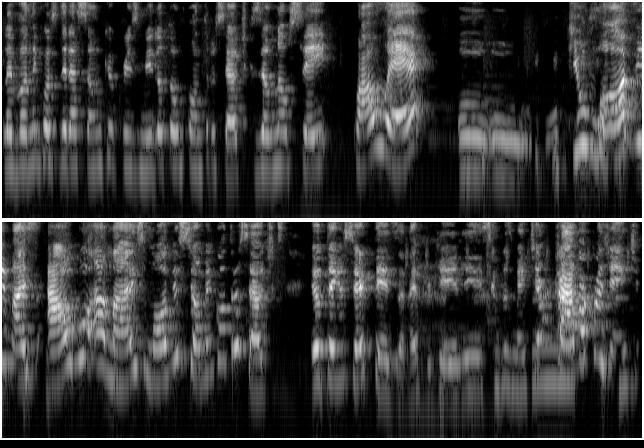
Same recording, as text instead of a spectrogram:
levando em consideração que o Chris Middleton contra o Celtics, eu não sei qual é o, o, o que o move, mas algo a mais move esse homem contra o Celtics. Eu tenho certeza, né? Porque ele simplesmente acaba com a gente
